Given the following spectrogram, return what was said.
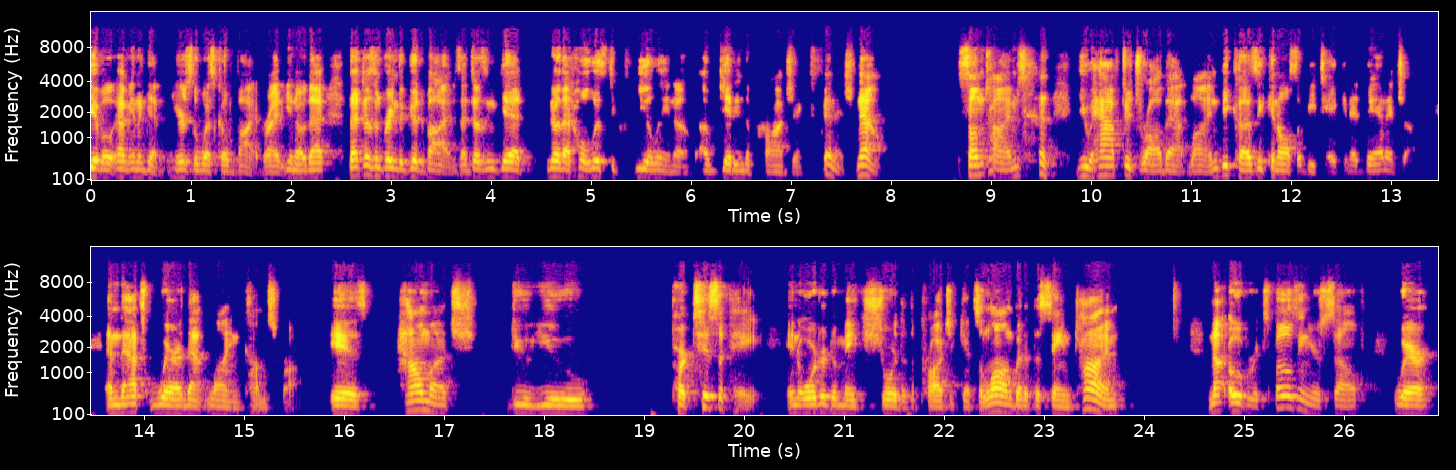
give I mean, again, here's the West Coast vibe, right? You know, that that doesn't bring the good vibes. That doesn't get, you know, that holistic feeling of, of getting the project finished. Now, sometimes you have to draw that line because it can also be taken advantage of. And that's where that line comes from is how much do you participate in order to make sure that the project gets along, but at the same time, not overexposing yourself where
